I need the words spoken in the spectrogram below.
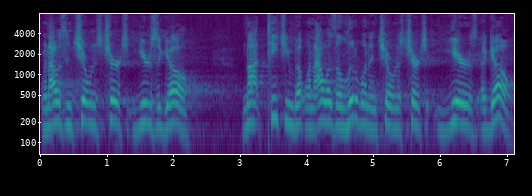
When I was in children's church years ago, not teaching, but when I was a little one in children's church years ago.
